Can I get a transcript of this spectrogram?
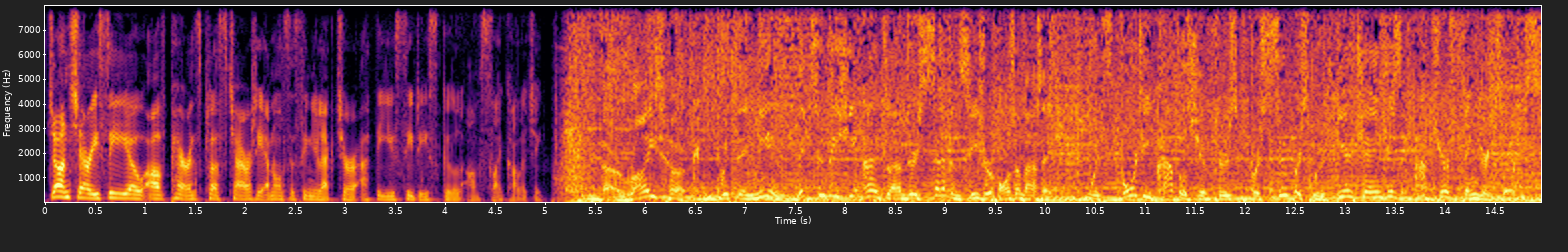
John Sharry, CEO of Parents Plus Charity, and also senior lecturer at the UCD School of Psychology. The Right Hook with the new Mitsubishi Outlander seven-seater automatic with sporty paddle shifters for super smooth gear changes at your fingertips.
